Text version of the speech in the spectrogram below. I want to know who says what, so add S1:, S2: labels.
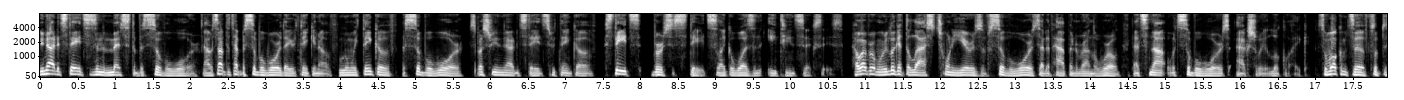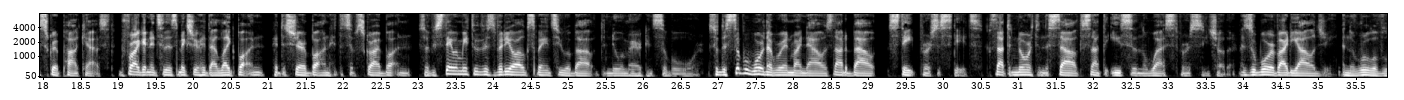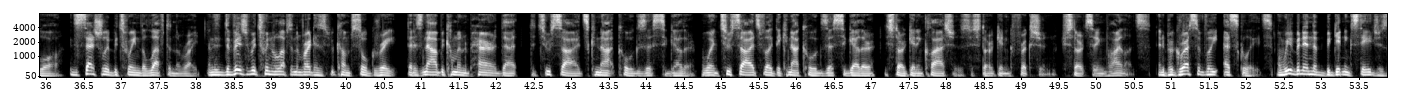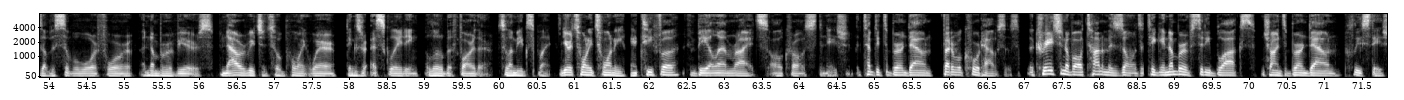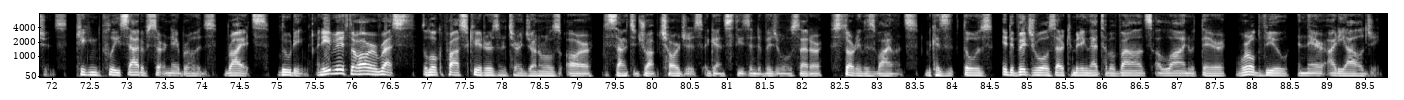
S1: United States is in the midst of a civil war. Now, it's not the type of civil war that you're thinking of. When we think of a civil war, especially in the United States, we think of states versus states like it was in the 1860s. However, when we look at the last 20 years of civil wars that have happened around the world, that's not what civil wars actually look like. So, welcome to Flip the Script podcast. Before I get into this, make sure you hit that like button, hit the share button, hit the subscribe button. So, if you stay with me through this video, I'll explain to you about the new American Civil War. So, the Civil War that we're in right now is not about state versus states. It's not the North and the South. It's not the East and the West versus each other. It's a war of ideology and the rule of law. It's essentially between the left and the right. And the division between the left and the right has become so great that it's now becoming apparent that the two sides cannot coexist together. When two sides feel like they cannot coexist together, you start getting clashes, you start getting friction, you start seeing violence, and it progressively escalates. And we've been in the beginning stages of the Civil War for a number of years. Now we're reaching to a point where things are escalating a little bit farther. So let me explain. Year 2020, Antifa and BLM riots all across the nation, attempting to burn down federal courthouses. The creation of autonomous zones, taking a number of city blocks and trying to burn down police stations, kicking the police out of certain neighborhoods, riots, looting. And even if there are arrests, the local prosecutors and attorney generals are deciding to drop charges against these individuals that are starting this violence because those individuals that are committing that type of violence align with their worldview and their.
